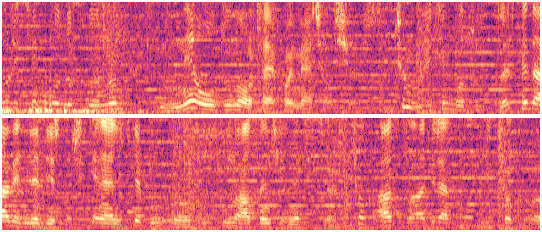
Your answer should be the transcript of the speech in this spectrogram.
bu ritim bozukluğunun ne olduğunu ortaya koymaya çalışıyoruz. Tüm ritim bozuklukları tedavi edilebilirdir. Genellikle bu, bunun altını çizmek istiyorum. Çok az nadiren birçok e,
